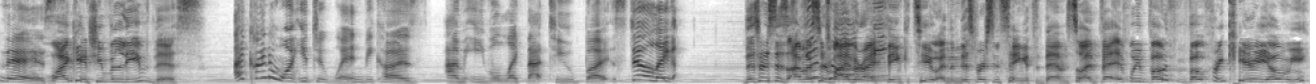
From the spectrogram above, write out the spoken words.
this. Why can't you believe this? I kind of want you to win because I'm evil like that too, but still, like, This person says I'm a survivor. I think too, and then this person's saying it's them. So I bet if we both vote for Kiriomi,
